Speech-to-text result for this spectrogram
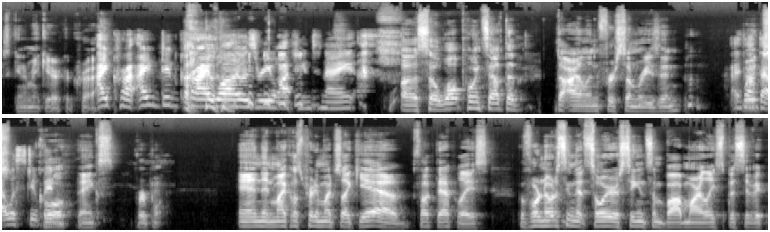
It's gonna make Erica cry. I cry. I did cry while I was rewatching tonight. uh, so Walt points out that the island, for some reason, I thought Which- that was stupid. Cool, thanks for point. And then Michael's pretty much like, "Yeah, fuck that place." Before noticing that Sawyer is singing some Bob Marley specific,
